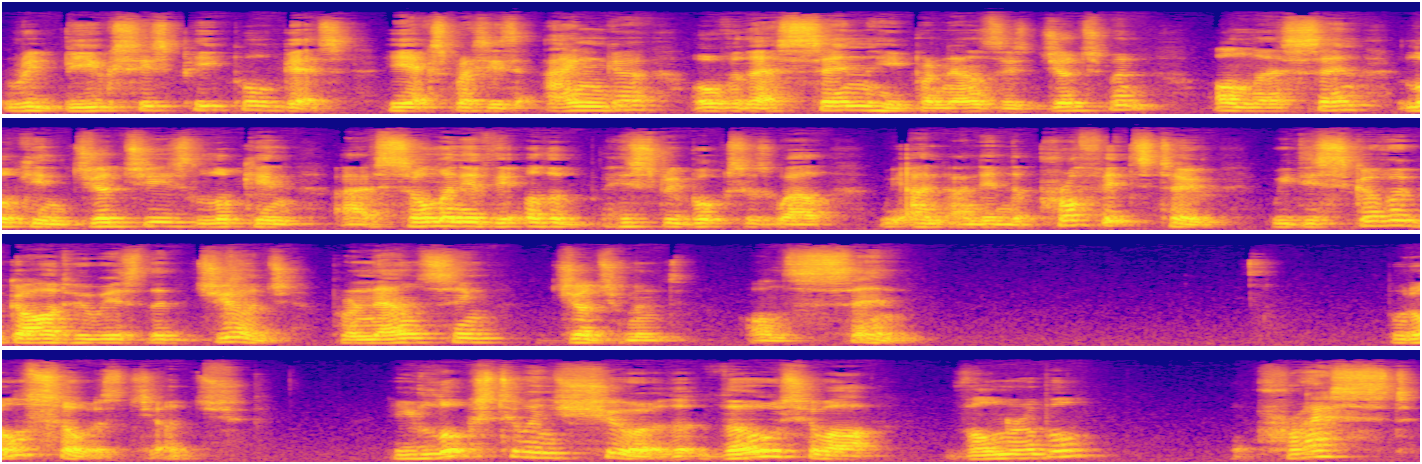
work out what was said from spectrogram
rebukes his people, gets, he expresses anger over their sin, he pronounces judgment on their sin. Look in Judges, look in uh, so many of the other history books as well, we, and, and in the prophets too. We discover God who is the judge, pronouncing judgment on sin. But also as judge, he looks to ensure that those who are vulnerable, oppressed,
